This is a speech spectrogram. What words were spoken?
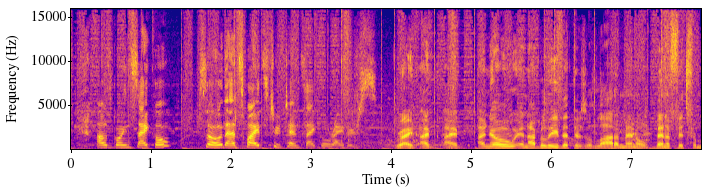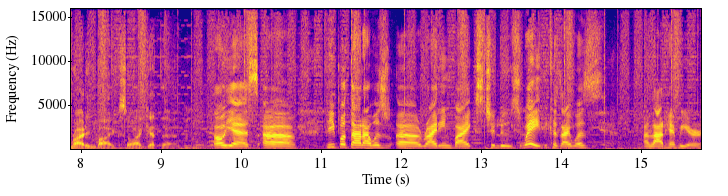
I was going cycle. So that's why it's 210 cycle riderz. Right. I, I, I know and I believe that there's a lot of mental benefits from riding bikes, so I get that. Mm-hmm. Oh, yes. Uh, people thought I was uh, riding bikes to lose weight because I was a lot heavier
